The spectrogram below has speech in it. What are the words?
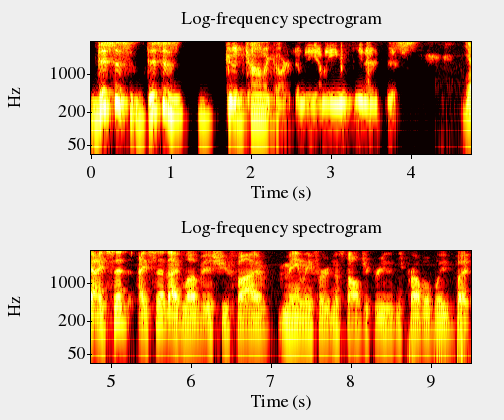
this is this is good comic art to me. I mean, you know, this Yeah, I said I said I love issue five mainly for nostalgic reasons, probably. But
